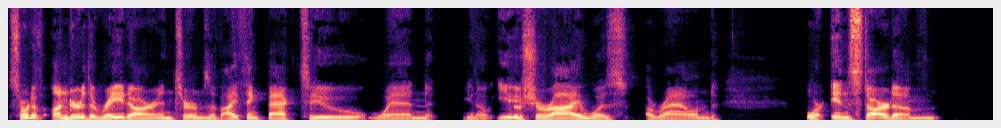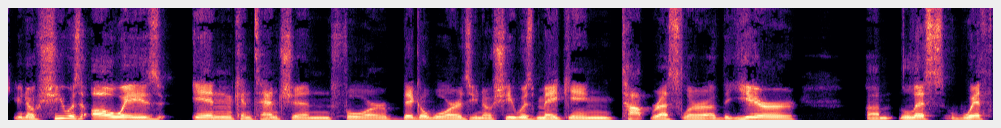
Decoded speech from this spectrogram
sort of under the radar in terms of I think back to when you know Io Shirai was around or in stardom you know, she was always in contention for big awards. You know, she was making top wrestler of the year um, lists with,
